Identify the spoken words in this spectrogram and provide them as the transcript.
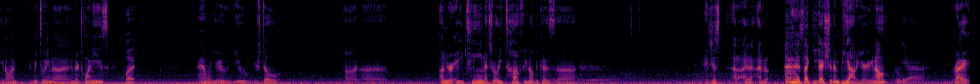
you know, in between uh, in their 20s, but man, when you you you're still uh, uh, under 18, that's really tough, you know, because uh, it just I, I, I it's like you guys shouldn't be out here, you know? Yeah. Right?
